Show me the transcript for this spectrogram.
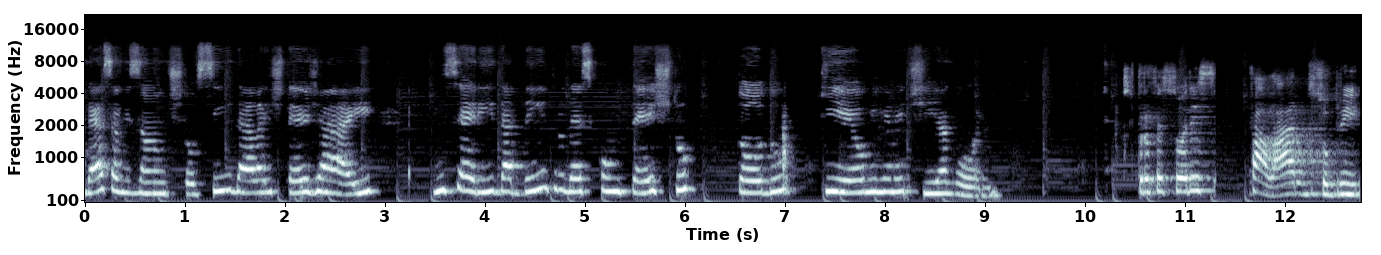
dessa visão distorcida ela esteja aí inserida dentro desse contexto todo que eu me remeti agora. Os professores falaram sobre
